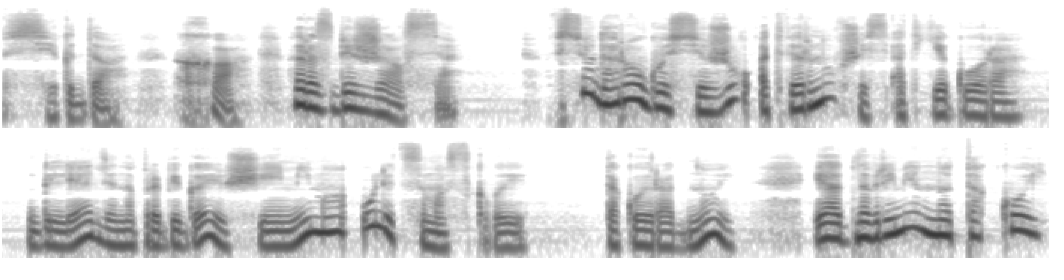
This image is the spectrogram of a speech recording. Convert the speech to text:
Всегда. Ха, разбежался. Всю дорогу сижу, отвернувшись от Егора, глядя на пробегающие мимо улицы Москвы, такой родной и одновременно такой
